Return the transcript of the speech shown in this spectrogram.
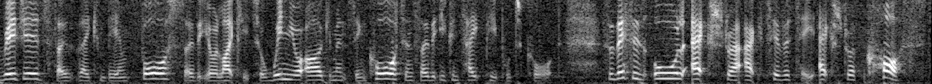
rigid so that they can be enforced, so that you're likely to win your arguments in court, and so that you can take people to court. So this is all extra activity, extra cost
